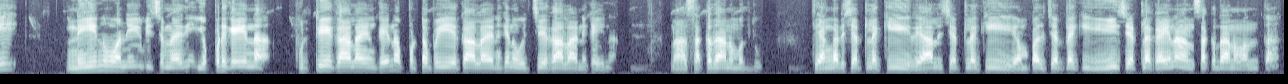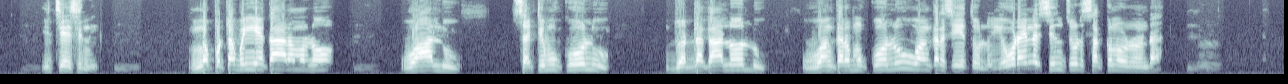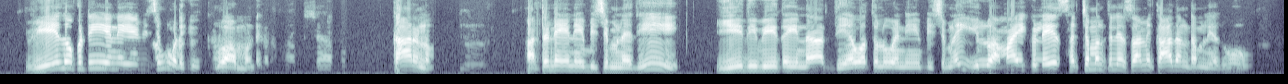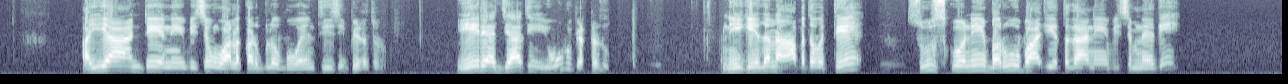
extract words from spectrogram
నేను అనే విషయం అనేది ఎప్పటికైనా పుట్టే కాలానికైనా పుట్టపోయే కాలానికైనా వచ్చే కాలానికైనా నా సక్కదానం వద్దు తెంగడి చెట్లకి రేల చెట్లకి ఎంపల చెట్లకి ఏ చెట్లకైనా చక్కదానం సక్కదానం అంతా ఇచ్చేసింది. ఇంకా పుట్టబోయే కాలంలో వాళ్ళు సట్టి దొడ్ల కాలోళ్ళు వంకర ముక్కోళ్ళు వంకర చేతులు ఎవడైనా సించుడు సక్కనోడు ఉండా. ఏదొకటి అనే విషయం వాడికి లోపం ఉంటుంది. కారణం. అట్టనే అనే విషయం అనేది ఏది ఏదైనా దేవతలు అనే విషయం వీళ్ళు అమాయకులే సత్యమంతులే స్వామి కాదంటం లేదు. అయ్యా అంటే అనే విషయం వాళ్ళ కడుపులో పోయని తీసి పెడతాడు. ఏరియా జాతి ఎవడు పెట్టడు. నీకేదన్నా ఆపద వస్తే చూసుకొని బరువు బాధ్యతగా అనే విషయం అనేది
